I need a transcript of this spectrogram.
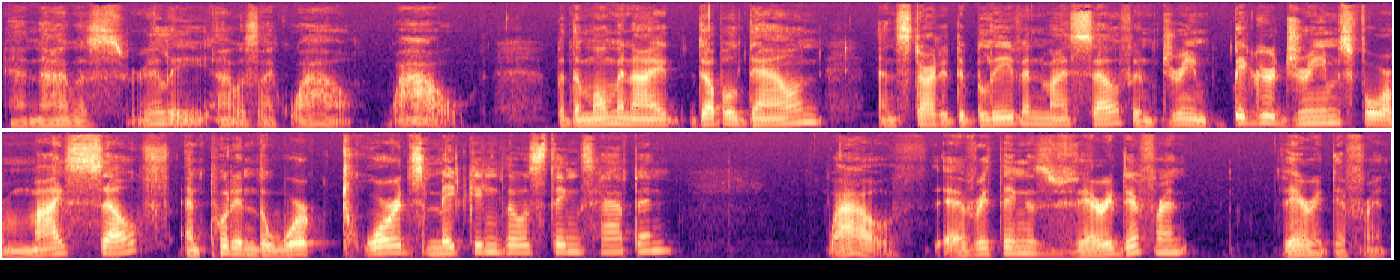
And I was really, I was like, Wow, wow. But the moment I doubled down and started to believe in myself and dream bigger dreams for myself and put in the work towards making those things happen, wow, everything is very different. Very different.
